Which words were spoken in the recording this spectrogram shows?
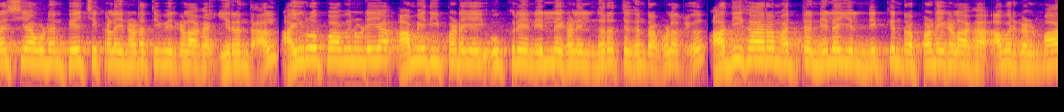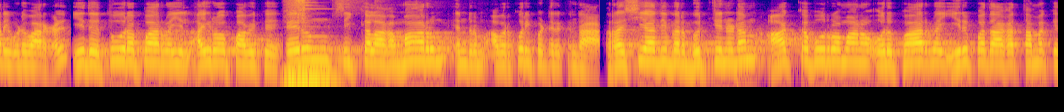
ரஷ்யாவுடன் பேச்சுக்களை நடத்துவீர்களாக இருந்தால் ஐரோப்பாவினுடைய அமைதி படையை உக்ரைன் எல்லைகளில் நிறுத்துகின்ற பொழுது அதிகாரமற்ற நிலையில் நிற்கின்ற படைகளாக அவர்கள் மாறிவிடுவார்கள். இது தூரப்பா பார்வையில் ஐரோப்பாவிற்கு பெரும் சிக்கலாக மாறும் என்றும் அவர் குறிப்பிட்டிருக்கின்றார். ரஷ்ய அதிபர் புட்டினிடம் ஆக்கபூர்வமான ஒரு பார்வை இருப்பதாக தமக்கு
